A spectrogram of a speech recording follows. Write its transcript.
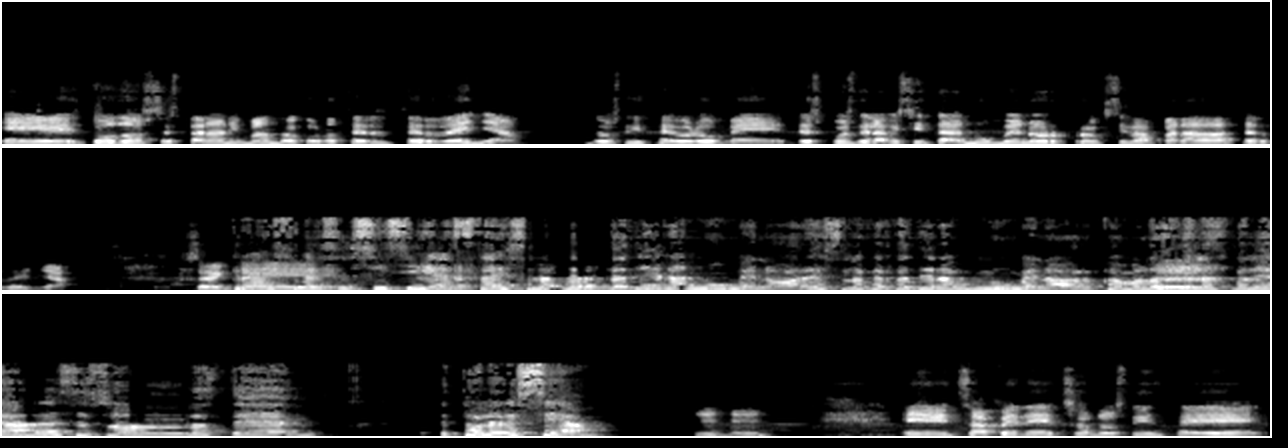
Eh, todos se están animando a conocer Cerdeña, nos dice Orome. Después de la visita a Númenor, próxima parada Cerdeña. Gracias. Sí, sí, esta es la verdadera Númenor, es la verdadera Númenor, como los de las Baleares son los de Toleresea. Eh, Chape, de hecho, nos dice,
